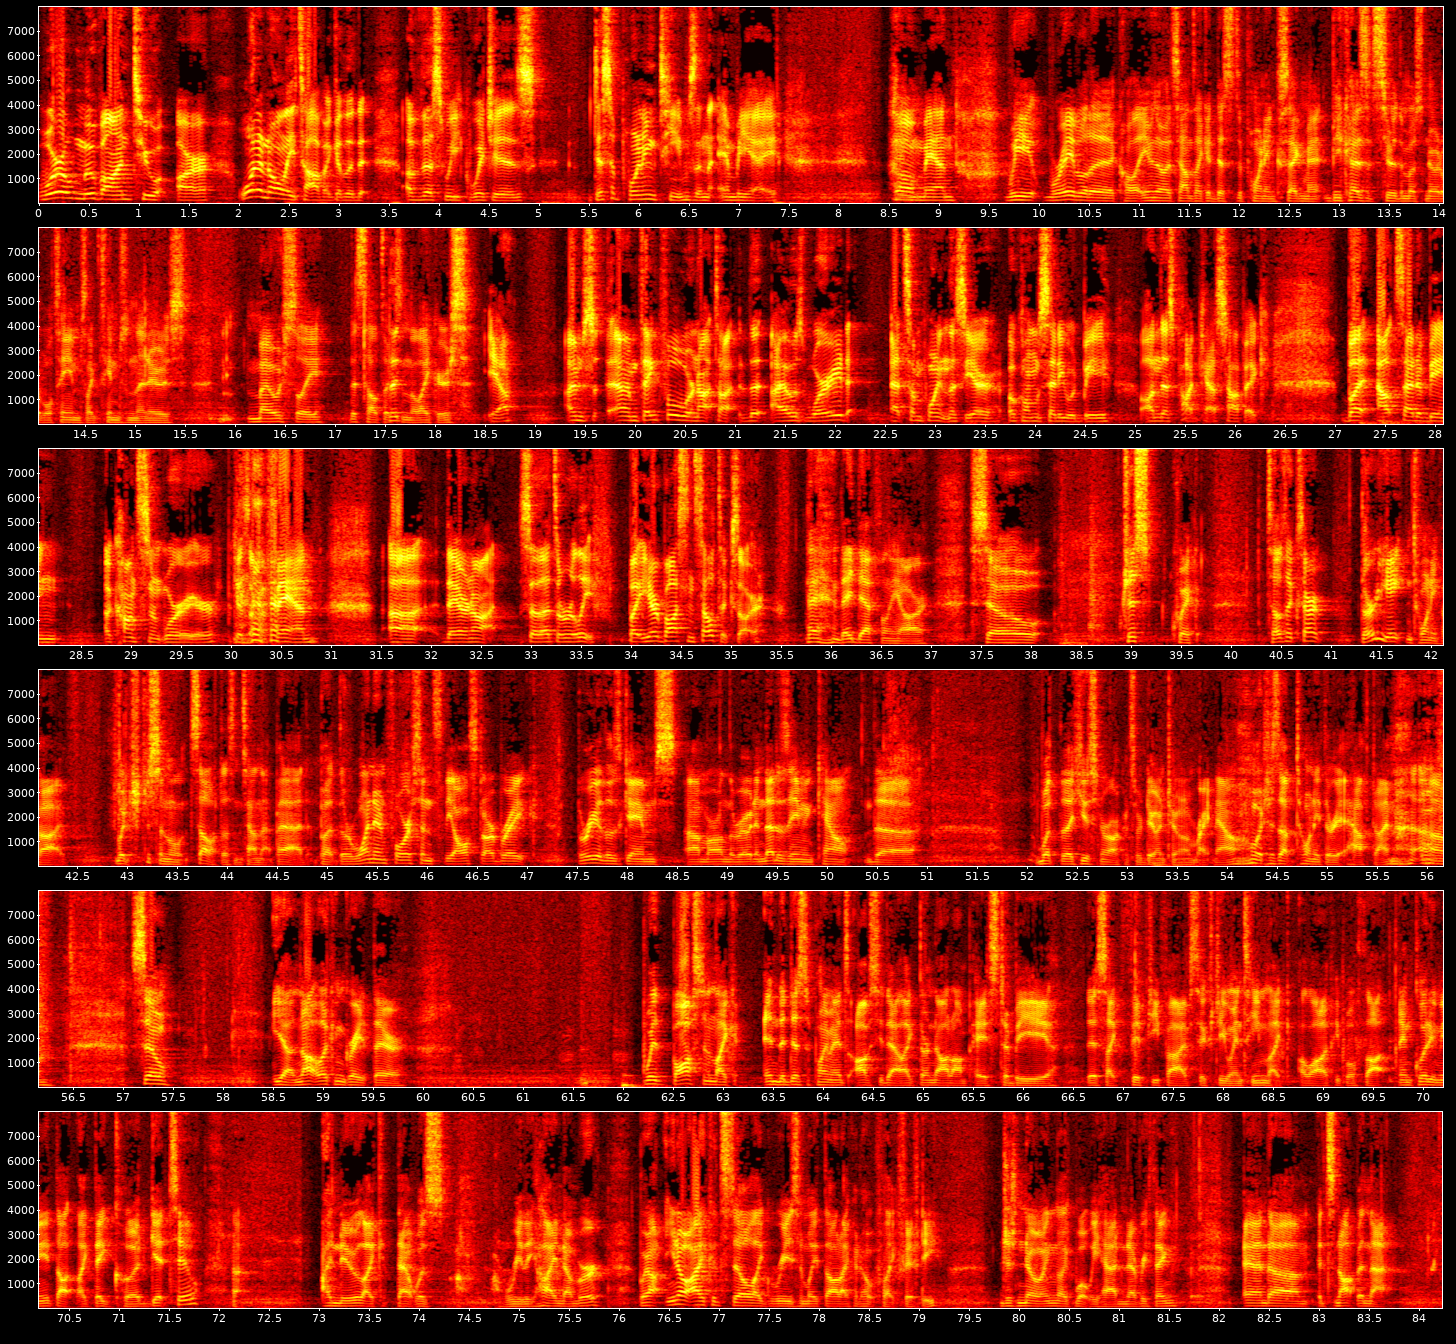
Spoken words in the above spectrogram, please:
we'll move on to our one and only topic of the of this week, which is disappointing teams in the NBA. Oh man, We were able to call it, even though it sounds like a disappointing segment, because it's two of the most notable teams, like teams in the news. Mostly the Celtics The- and the Lakers. Yeah, I'm I'm thankful we're not talking. I was worried at some point this year Oklahoma City would be on this podcast topic, but outside of being a constant worrier because I'm a fan, uh, they are not. So that's a relief. But your Boston Celtics are. they definitely are. So, just quick, Celtics are 38 and 25, which just in itself doesn't sound that bad. But they're one in four since the All Star break. Three of those games um, are on the road, and that doesn't even count the what the Houston Rockets are doing to them right now, which is up 23 at halftime. um, so, yeah, not looking great there with Boston, like in the disappointment, it's obviously that like they're not on pace to be this like 55, 60 win team. Like a lot of people thought, including me, thought like they could get to. I knew like that was a really high number, but uh, you know I could still like reasonably thought I could hope for like 50, just knowing like what we had and everything. And um, it's not been that.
